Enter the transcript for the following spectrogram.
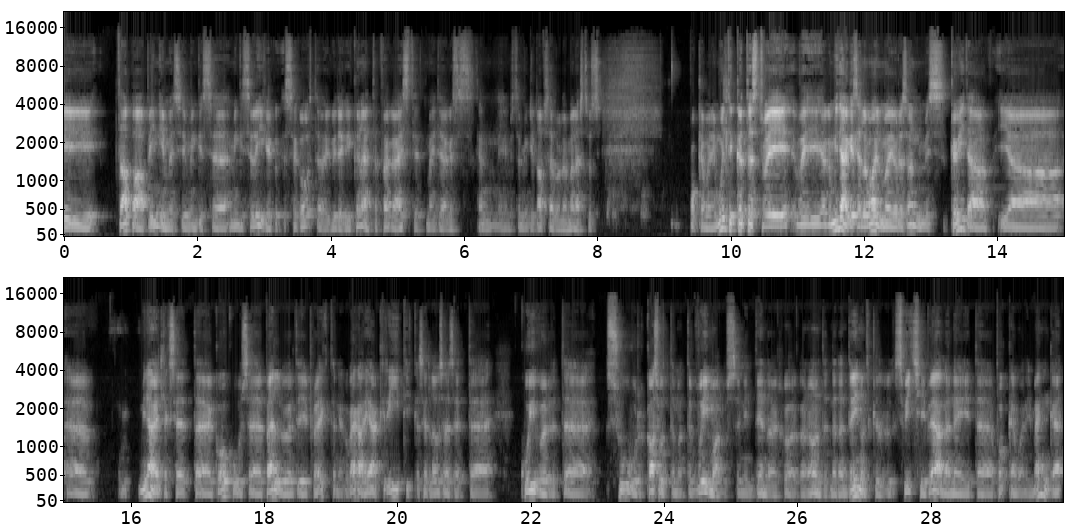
tabab inimesi mingisse, mingisse õigesse kohta või kuidagi kõnetab väga hästi, et ma ei tea, kas on inimestel mingi lapsepõlvemälestus Pokemoni multikatest või, või aga midagi selle maailma juures on, mis köidab ja äh, mina ütleks, et äh, kogu see Palwordi projekt on nagu väga hea kriitika selle osas, et äh, kuivõrd äh, suur kasutamata võimalus see Nintendo jaoks kogu aeg on olnud, et nad on teinud küll Switch'i peale neid äh, Pokemoni mänge.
